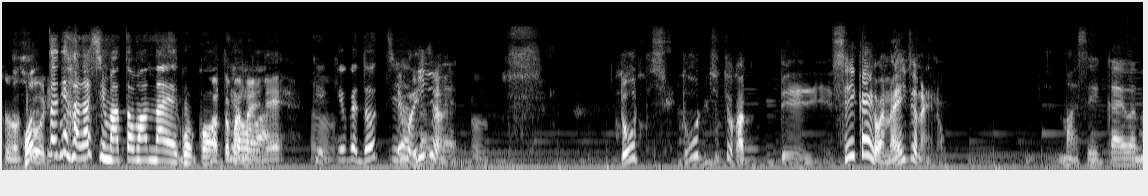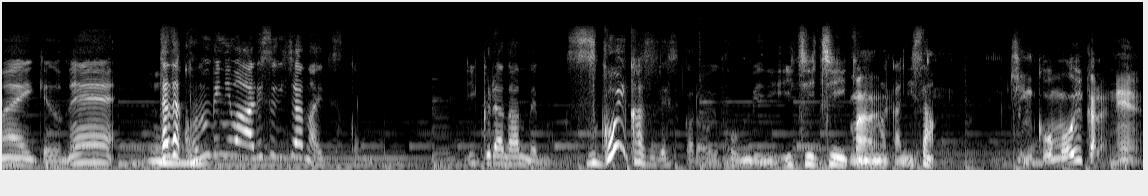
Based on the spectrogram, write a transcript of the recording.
その通り。本当に話まとまんないここまとまらない今ね、うん。結局どっちでもいいじゃない、うん、どっちどっちとかって正解はないじゃないの？まあ正解はないけどね。うん。ただコンビニはありすぎじゃないですか。いくらなんでも。すごい数ですからコンビニ。一地域の中にさ、人口も多いからね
